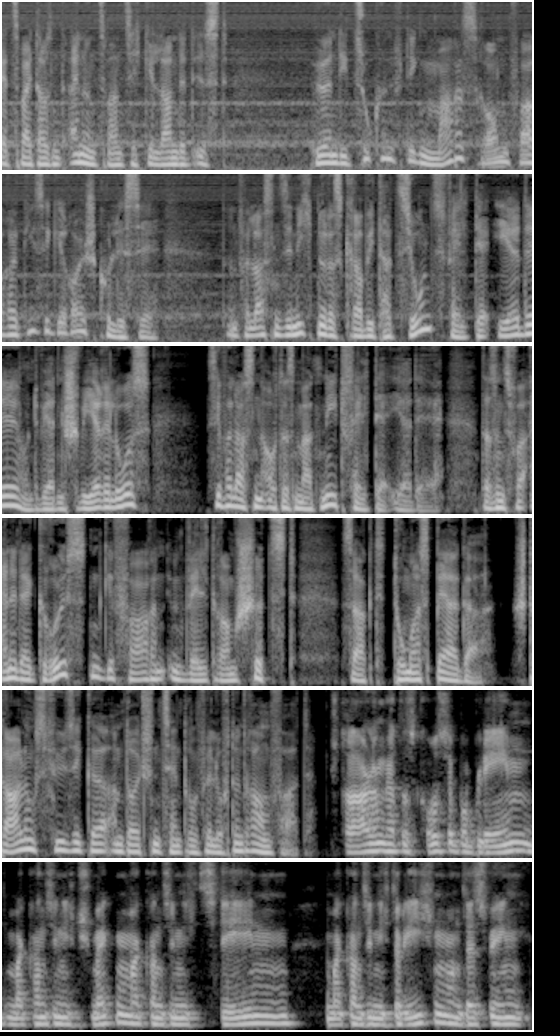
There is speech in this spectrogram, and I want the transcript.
der 2021 gelandet ist. Hören die zukünftigen Mars-Raumfahrer diese Geräuschkulisse, dann verlassen sie nicht nur das Gravitationsfeld der Erde und werden schwerelos, sie verlassen auch das Magnetfeld der Erde, das uns vor einer der größten Gefahren im Weltraum schützt, sagt Thomas Berger, Strahlungsphysiker am Deutschen Zentrum für Luft- und Raumfahrt. Strahlung hat das große Problem, man kann sie nicht schmecken, man kann sie nicht sehen, man kann sie nicht riechen und deswegen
